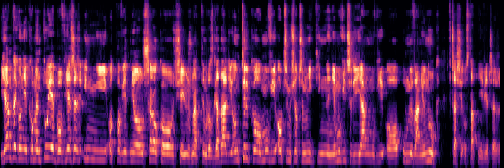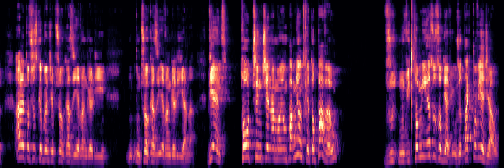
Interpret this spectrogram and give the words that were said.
Jan tego nie komentuje, bo wie, że inni odpowiednio szeroko się już nad tym rozgadali. On tylko mówi o czymś, o czym nikt inny nie mówi, czyli Jan mówi o umywaniu nóg w czasie ostatniej wieczerzy. Ale to wszystko będzie przy okazji Ewangelii, przy okazji Ewangelii Jana. Więc to czyńcie na moją pamiątkę. To Paweł Mówi, to mi Jezus objawił, że tak powiedział.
